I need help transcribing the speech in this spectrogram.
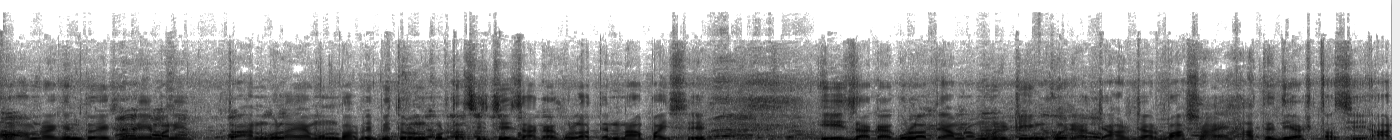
তো আমরা কিন্তু এখানে মানে ত্রাণগুলা এমনভাবে বিতরণ করতেছি, যে জায়গাগুলাতে না পাইছে, এই জায়গাগুলাতে আমরা মনিটরিং কইরা যার যার বাসায় হাতে দিয়ে আসতেছি। আর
